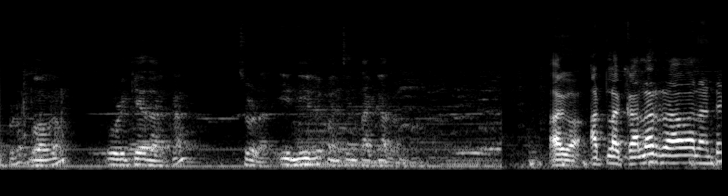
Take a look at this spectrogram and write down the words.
ఇప్పుడు బాగా ఉడికేదాకా చూడాలి. ఈ నీళ్ళు కొంచెం తగ్గాలన్నమాట. అగో అట్లా కలర్ రావాలంటే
